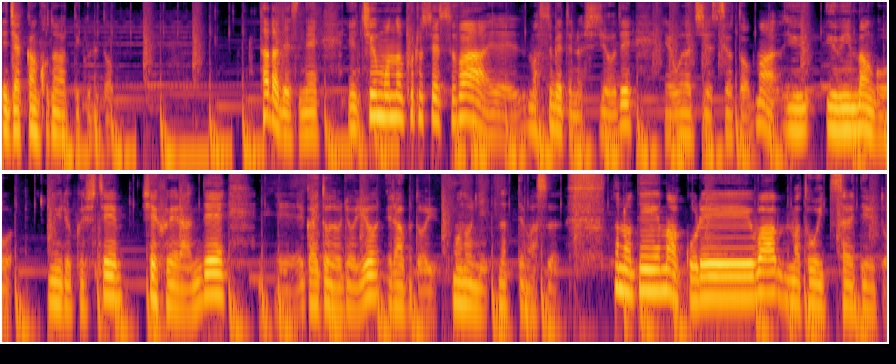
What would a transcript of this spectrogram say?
若干異なってくると。ただですね、え注文のプロセスは、えまあ、全ての市場で、え同じですよと、まあ、郵便番号を入力して、シェフ選んで、え、該当の料理を選ぶというものになってます。なので、まあ、これは、まあ、統一されていると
